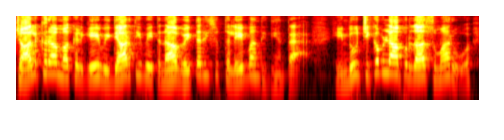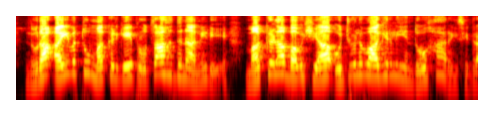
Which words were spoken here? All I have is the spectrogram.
ಚಾಲಕರ ಮಕ್ಕಳಿಗೆ ವಿದ್ಯಾರ್ಥಿ ವೇತನ ವಿತರಿಸುತ್ತಲೇ ಬಂದಿದೆಯಂತೆ. ಇಂದು ಚಿಕ್ಕಬಳ್ಳಾಪುರದ ಸುಮಾರು ನೂರ ಐವತ್ತು ಮಕ್ಕಳಿಗೆ ಪ್ರೋತ್ಸಾಹಧನ ನೀಡಿ ಮಕ್ಕಳ ಭವಿಷ್ಯ ಉಜ್ವಲವಾಗಿರಲಿ ಎಂದು ಹಾರೈಸಿದ್ರ.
